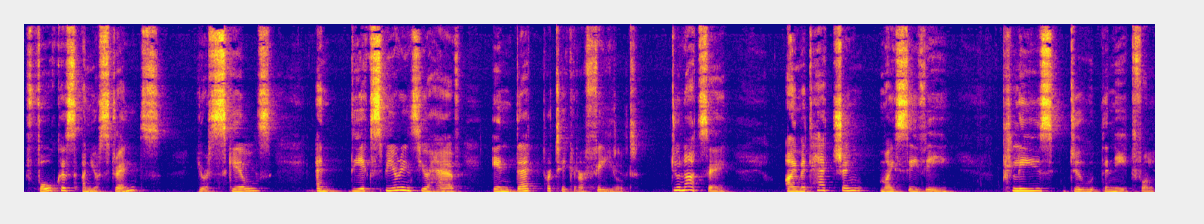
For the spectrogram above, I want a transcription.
Focus on your strengths, your skills, and the experience you have in that particular field. Do not say, I'm attaching my CV, please do the needful.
